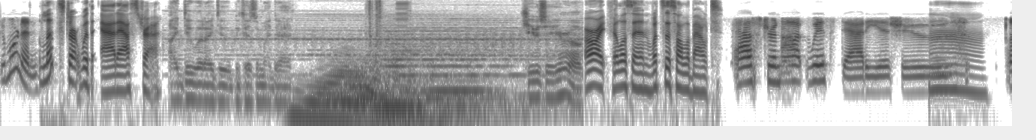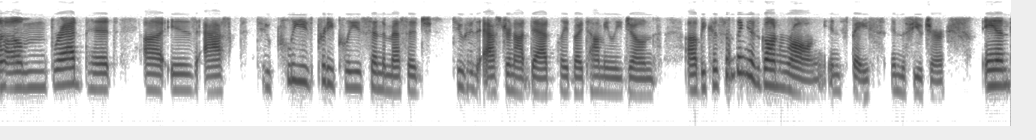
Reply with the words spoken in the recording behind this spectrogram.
Good morning. Let's start with Ad Astra. I do what I do because of my dad. He was a hero. All right, fill us in. What's this all about? Astronaut with daddy issues. Mm. Um, Brad Pitt uh, is asked to please, pretty please, send a message to his astronaut dad, played by Tommy Lee Jones, uh, because something has gone wrong in space in the future. And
